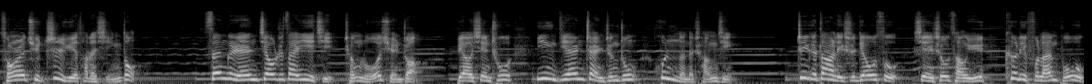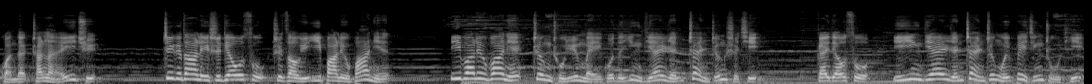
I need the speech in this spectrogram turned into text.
从而去制约他的行动。三个人交织在一起呈螺旋状。表现出印第安战争中混乱的场景。这个大理石雕塑现收藏于克利夫兰博物馆的展览 A 区。这个大理石雕塑制造于1868年，1868年正处于美国的印第安人战争时期。该雕塑以印第安人战争为背景主题，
